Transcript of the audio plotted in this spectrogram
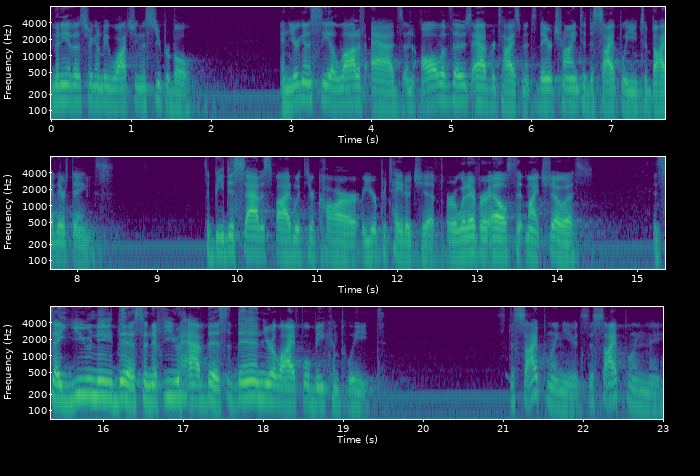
many of us are going to be watching the Super Bowl. And you're going to see a lot of ads, and all of those advertisements, they're trying to disciple you to buy their things to be dissatisfied with your car or your potato chip or whatever else it might show us and say, You need this, and if you have this, then your life will be complete. It's discipling you, it's discipling me.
